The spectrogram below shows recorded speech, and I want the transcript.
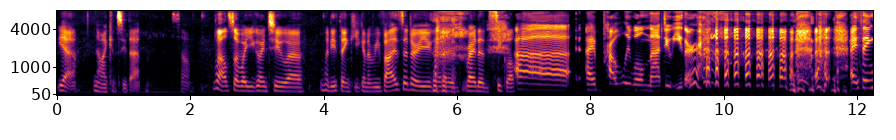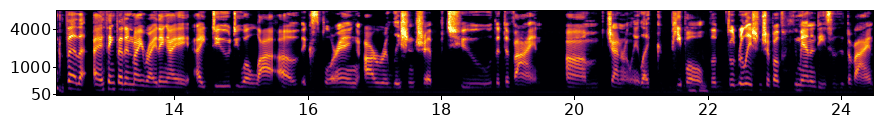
Yeah, no, I can see that. So, well, so are you going to? Uh, what do you think? You're going to revise it, or are you going to write a sequel? Uh, I probably will not do either. I think that I think that in my writing, I I do do a lot of exploring our relationship to the divine. Um, generally, like people, the, the relationship of humanity to the divine,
